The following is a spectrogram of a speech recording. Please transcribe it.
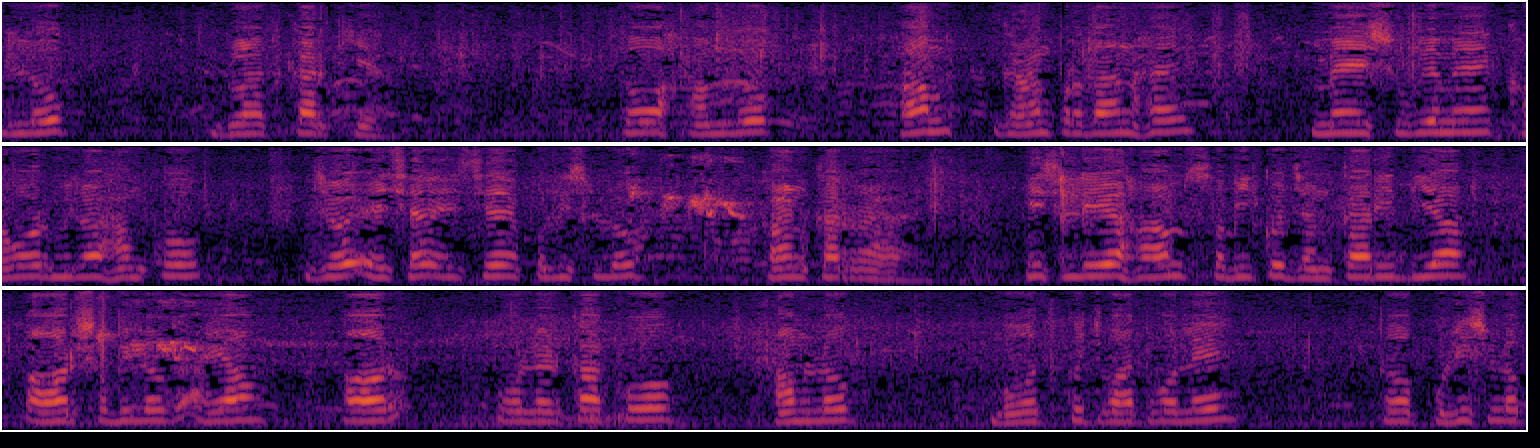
लोग बलात्कार किया। तो हम लोग, हम ग्राम प्रधान है। मैं सुबह में खबर मिला हमको, जो ऐसे ऐसे पुलिस लोग कांड कर रहा है। इसलिए हम सभी को जानकारी दिया और सभी लोग आया और वो लड़का को हम लोग बहुत कुछ बात बोले। तो पुलिस लोग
